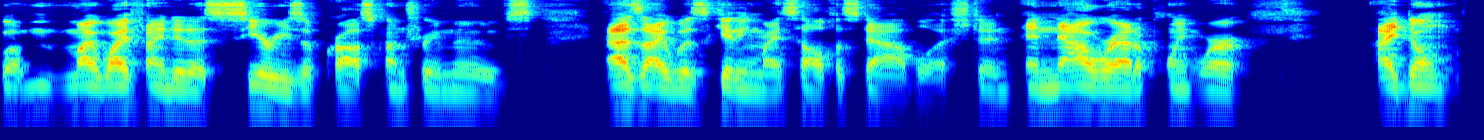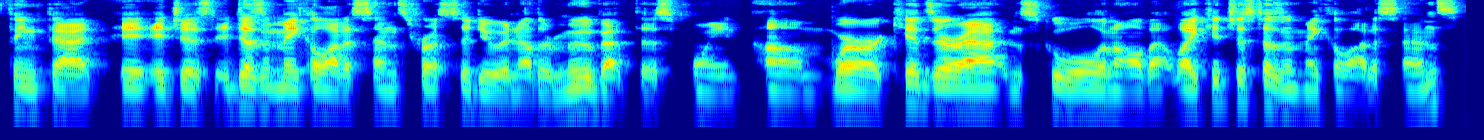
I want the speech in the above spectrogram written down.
well, my wife and I did a series of cross country moves as I was getting myself established. And, and now we're at a point where I don't think that it, it, just it doesn't make a lot of sense for us to do another move at this point, um, where our kids are at in school and all that. Like it just doesn't make a lot of sense.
